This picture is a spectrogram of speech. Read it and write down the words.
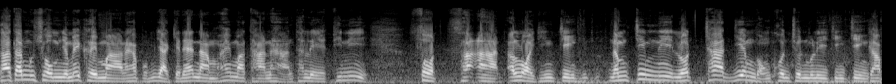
ถ้าท่านผู้ชมยังไม่เคยมานะครับ ผมอยากจะแนะนำให้มาทานอาหารทะเลที่นี่ สดสะอาดอร่อยจริง ๆ น้ำจิ้มนี่รสชาติเยี่ยมของคนชนบุรีจริง ๆ ครับ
